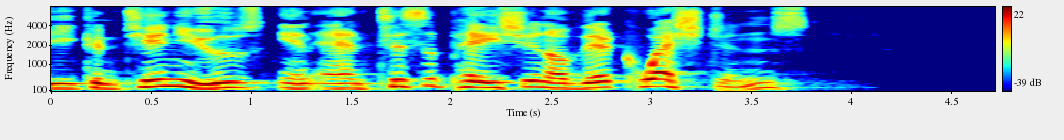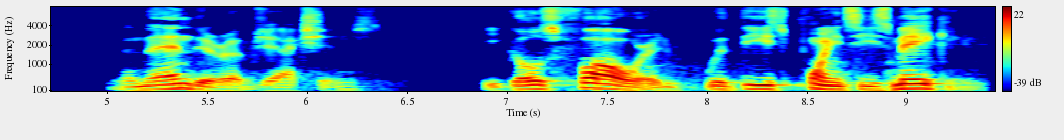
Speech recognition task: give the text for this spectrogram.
he continues in anticipation of their questions and then their objections. He goes forward with these points he's making.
